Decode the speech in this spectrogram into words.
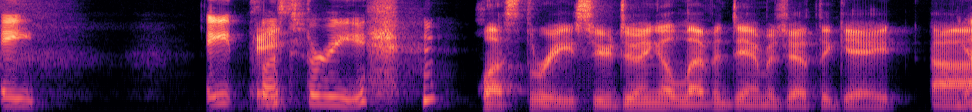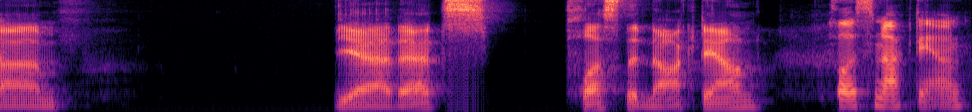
eight. Eight plus Eight. three. Plus three, so you're doing eleven damage at the gate. Um, yeah, that's plus the knockdown. plus knockdown.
